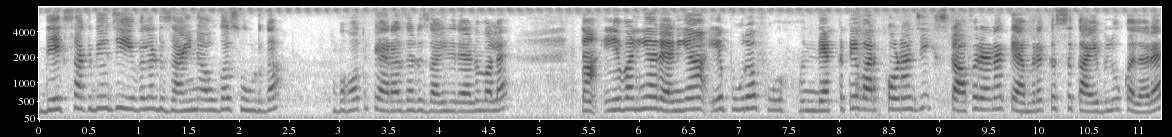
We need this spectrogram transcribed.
ਦੇਖ ਸਕਦੇ ਹੋ ਜੀ, ਇਹ ਵਾਲਾ ਡਿਜ਼ਾਈਨ ਆਊਗਾ ਸੂਟ ਦਾ। ਬਹੁਤ ਪਿਆਰਾ ਜਿਹਾ ਡਿਜ਼ਾਈਨ ਰਹਿਣ ਵਾਲਾ ਹੈ। ਤਾਂ ਇਹ ਵਾਲੀਆਂ ਰਹਿਣੀਆਂ, ਇਹ ਪੂਰਾ ਨੈਕ ਤੇ ਵਰਕ ਆਉਣਾ ਜੀ ਸਟਾਫ ਰਹਿਣਾ ਕੈਮਰਿਕ ਸਕਾਈ ਬਲੂ ਕਲਰ ਹੈ।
